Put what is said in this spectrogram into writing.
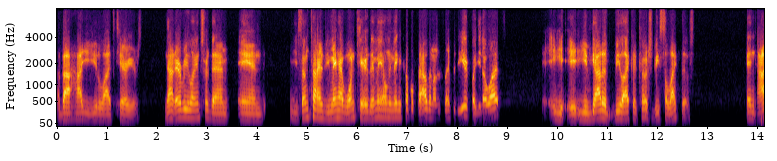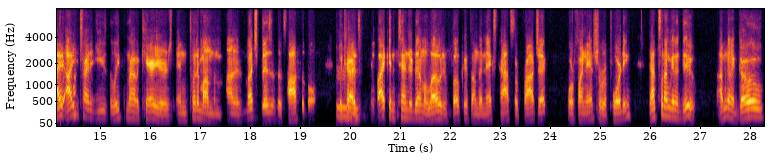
about how you utilize carriers. Not every lane's for them, and you, sometimes you may have one carrier they may only make a couple thousand on this lane for the year, but you know what? You, you've got to be like a coach, be selective. And I, I try to use the least amount of carriers and put them on the, on as much business as possible. Mm-hmm. Because mm-hmm. if I can tender them a load and focus on the next task or project, or financial reporting, that's what I'm going to do. I'm going to go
